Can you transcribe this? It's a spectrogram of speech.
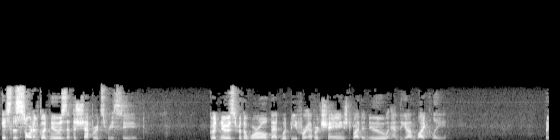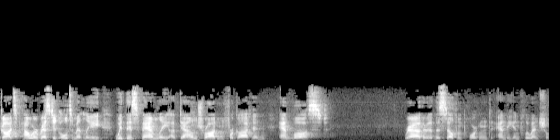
It's the sort of good news that the shepherds received. Good news for the world that would be forever changed by the new and the unlikely. The God's power rested ultimately with this family of downtrodden, forgotten, and lost rather than the self important and the influential.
